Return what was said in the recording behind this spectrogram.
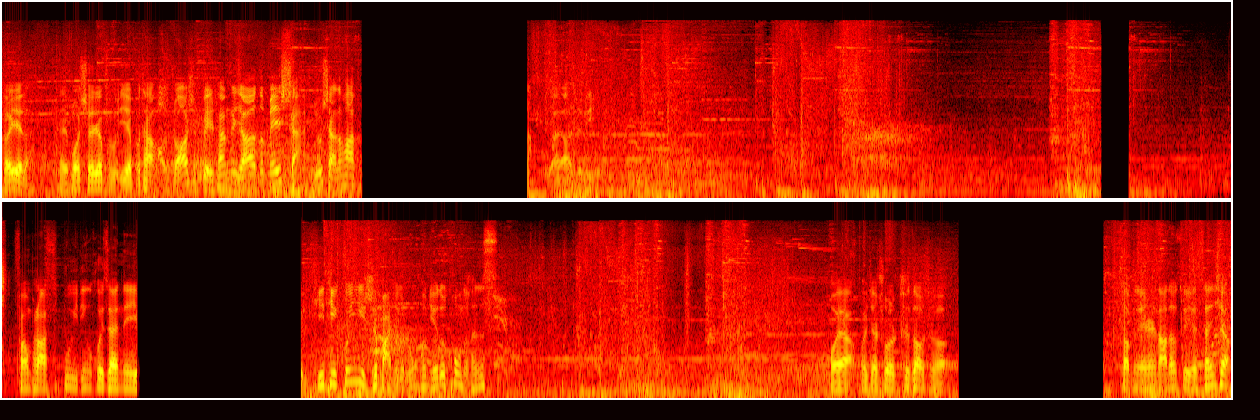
可以了，这波确实不也不太好，主要是北川跟瑶瑶都没闪，有闪的话，瑶瑶这里，方 plus 不一定会在那。T T 会一直把这个龙魂节奏控得很死。我呀，回家说了制造者，上面的人拿到自己的三项。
